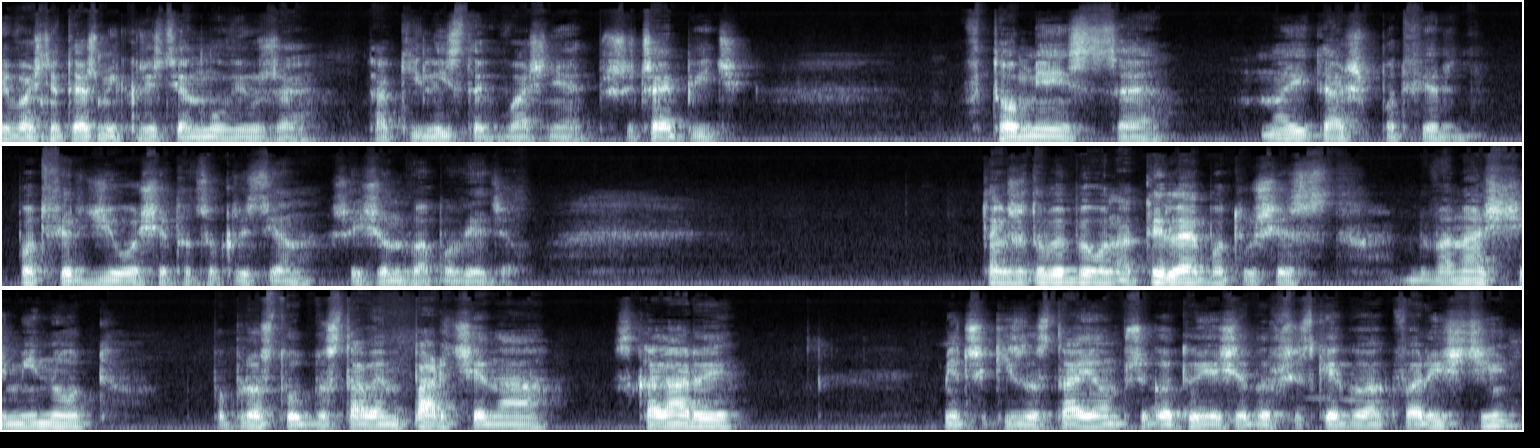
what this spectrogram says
I właśnie też mi Krystian mówił, że taki listek właśnie przyczepić w to miejsce. No i też potwier- potwierdziło się to, co Krystian 62 powiedział. Także to by było na tyle, bo tu już jest 12 minut. Po prostu dostałem parcie na skalary. Mieczyki zostają, przygotuję się do wszystkiego akwaryści.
